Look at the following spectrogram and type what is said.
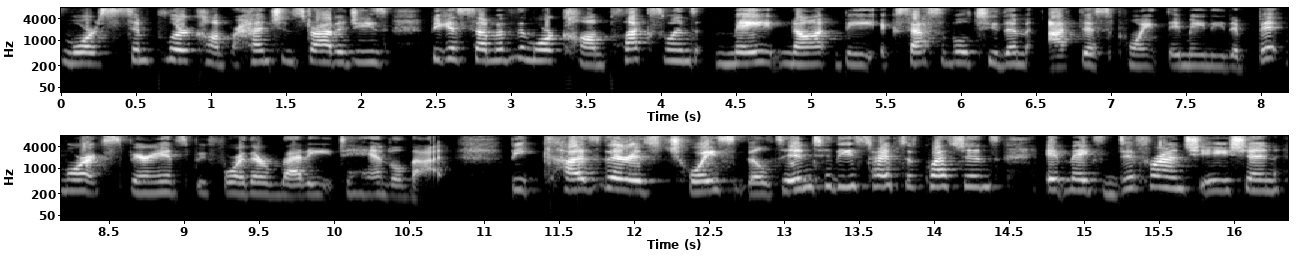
more simpler comprehension strategies because some of the more complex ones may not be accessible to them at this point. They may need a bit more experience before they're ready to handle that. Because there is choice built into these types of questions, it makes differentiation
